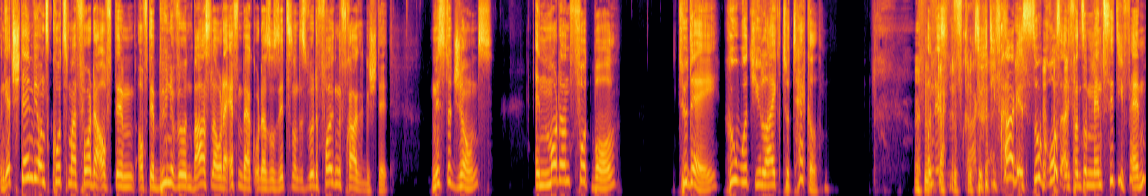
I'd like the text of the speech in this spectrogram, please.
Und jetzt stellen wir uns kurz mal vor, da auf, dem, auf der Bühne würden Basler oder Effenberg oder so sitzen und es würde folgende Frage gestellt. Mr. Jones, in modern football today, who would you like to tackle? Und ist, Frage. die Frage ist so großartig von so einem Man City-Fan,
